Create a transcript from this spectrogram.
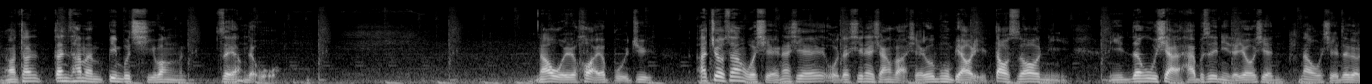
然后但但是他们并不期望这样的我。然后我后来又补一句。啊就算我写那些我的新的想法写入目标里到时候你你任务下来还不是你的优先那我写这个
